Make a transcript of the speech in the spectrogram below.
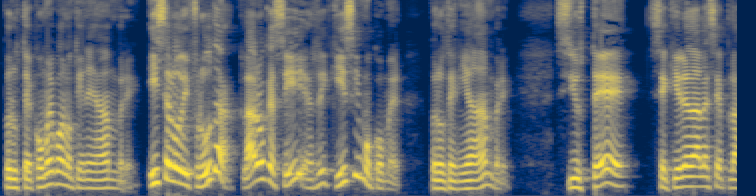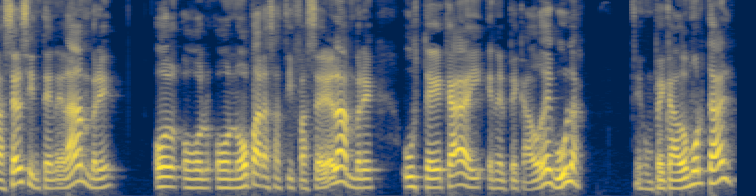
pero usted come cuando tiene hambre. Y se lo disfruta, claro que sí, es riquísimo comer, pero tenía hambre. Si usted se quiere dar ese placer sin tener hambre o, o, o no para satisfacer el hambre, usted cae en el pecado de gula. Es un pecado mortal.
